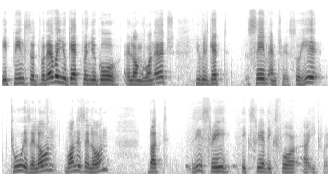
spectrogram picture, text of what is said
it means that whatever you get when you go along one edge, you will get same entries. So here 2 is alone, 1 is alone, but these three, x3 and x4, are equal.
